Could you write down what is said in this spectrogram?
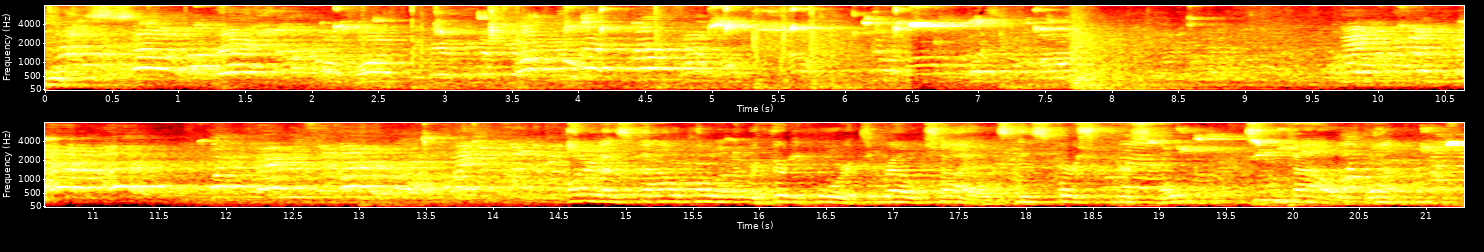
Honored ice foul call on number 34, Terrell Childs, his first personal. Team foul, one.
